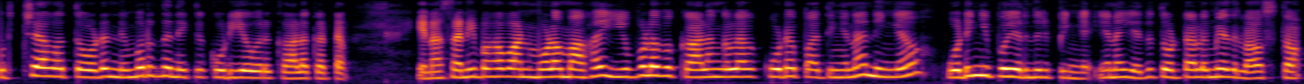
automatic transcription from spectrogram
உற்சாகத்தோடு நிமிர்ந்து நிற்கக்கூடிய ஒரு காலகட்டம். ஏன்னா சனி பகவான் மூலமாக இவ்வளவு காலங்களாக கூட பார்த்திங்கன்னா நீங்கள் ஒடுங்கி போய் இருந்திருப்பீங்க ஏன்னா எது தொட்டாலுமே அது லாஸ் தான்.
